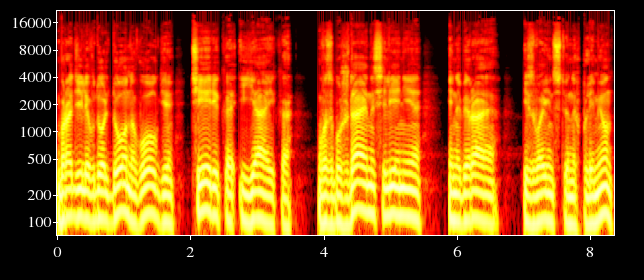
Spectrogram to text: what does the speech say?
Бродили вдоль Дона, Волги, Терека и Яйка, возбуждая население и набирая из воинственных племен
